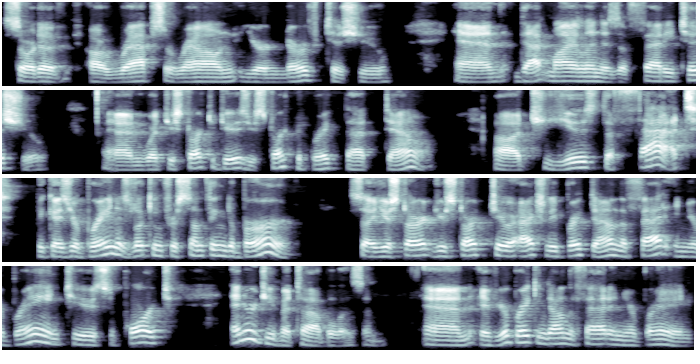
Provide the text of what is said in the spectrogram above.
sort of uh, wraps around your nerve tissue and that myelin is a fatty tissue. And what you start to do is you start to break that down uh, to use the fat because your brain is looking for something to burn. So you start you start to actually break down the fat in your brain to support energy metabolism. And if you're breaking down the fat in your brain,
